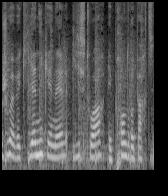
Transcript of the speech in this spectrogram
joue avec Yannick Enel, l'histoire et prendre parti.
